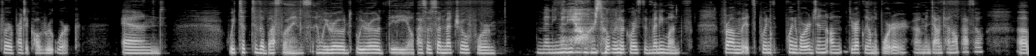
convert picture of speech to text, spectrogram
for a project called Root Work, and we took to the bus lines and we rode we rode the El Paso Sun Metro for many many hours over the course of many months from its point point of origin on directly on the border um, in downtown El Paso, uh,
